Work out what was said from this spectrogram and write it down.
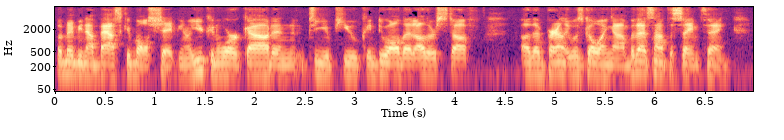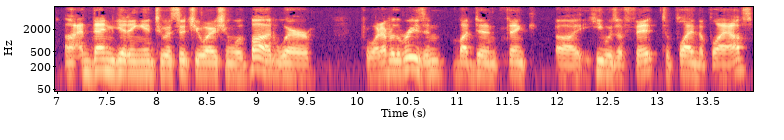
but maybe not basketball shape. You know, you can work out and to you puke and do all that other stuff. Uh, that apparently was going on, but that's not the same thing. Uh, and then getting into a situation with Bud where for whatever the reason, Bud didn't think uh, he was a fit to play in the playoffs.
